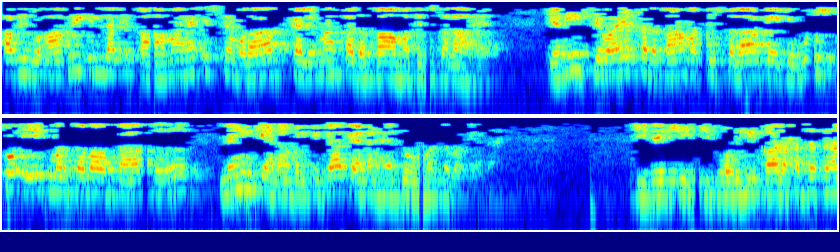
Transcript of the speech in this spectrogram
اب جو آخری الا الاقامہ ہے، اس سے مراد کلمہ قد قامت الصلاح ہے۔ یعنی سوائے قد قامت الصلاح کے کہ اس کو ایک مرتبہ اور تاک نہیں کہنا، بلکہ کیا کہنا ہے؟ دو مرتبہ کہنا ہے۔ جی دیکھیے وبه قال حدثنا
